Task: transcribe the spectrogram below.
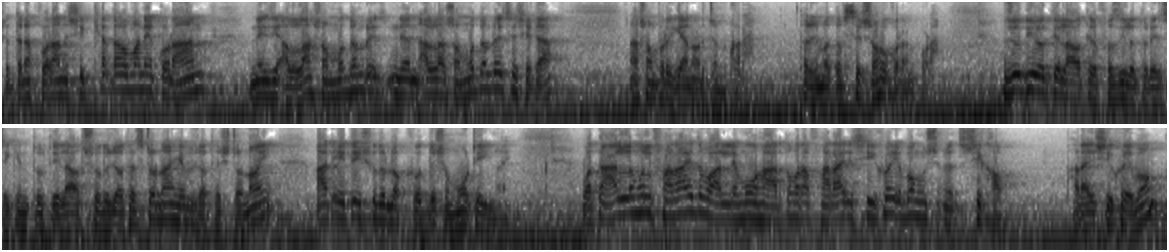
সুতরাং কোরআন শিক্ষা দেওয়া মানে কোরআন নেই যে আল্লাহ সম্বোধন রয়েছে আল্লাহর সম্বোধন রয়েছে, সেটা সম্পর্কে জ্ঞান অর্জন করা। সহ কোরআন পড়া। যদিও তেলাওয়াতের ফজিলত রয়েছে, কিন্তু তেলাওয়াত শুধু যথেষ্ট নয় হেফ যথেষ্ট নয়, আর এটাই শুধু লক্ষ্য, উদ্দেশ্য মোটেই নয়। ওটা আল্লামুল ফারাইজ ও আল্লেমোহার তোমরা ফারাই শিখো এবং শিখাও। ফারাই শিখো এবং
